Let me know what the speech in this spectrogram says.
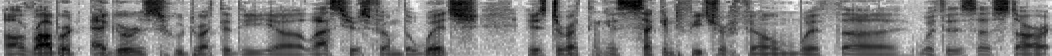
Uh, Robert Eggers, who directed the uh, last year's film The Witch, is directing his second feature film with uh, with his uh, star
